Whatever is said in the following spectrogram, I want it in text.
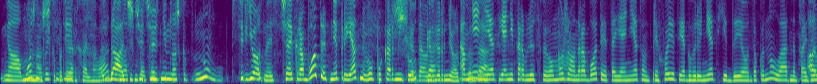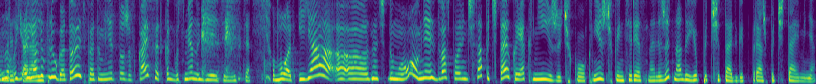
А, можно Немножечко посидеть. патриархального Да, чуть-чуть немножко, ну, серьезно, если человек работает, мне приятно его покормить, Шутка. когда он вернется. А мне да. нет, я не кормлю своего мужа, а. он работает, а я нет, он приходит, я говорю, нет еды, он такой, ну ладно, пойдем а, ну, в ресторан. Я, я люблю готовить, поэтому мне тоже в кайф, это как бы смена деятельности. Вот, и я, э, значит, думаю, о, у меня есть два с половиной часа, почитаю-ка я книжечку. Книжечка интересная лежит, надо ее почитать. Говорит, пряж, почитай меня.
